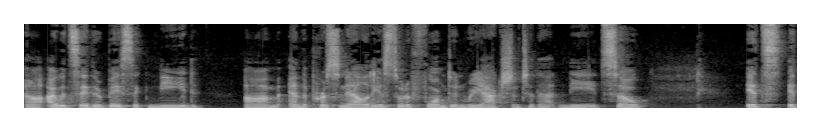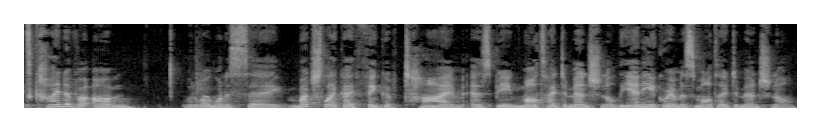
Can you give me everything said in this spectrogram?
uh, I would say, their basic need, um, and the personality is sort of formed in reaction to that need. So it's it's kind of a, um, what do I want to say? Much like I think of time as being multidimensional, the Enneagram is multidimensional.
